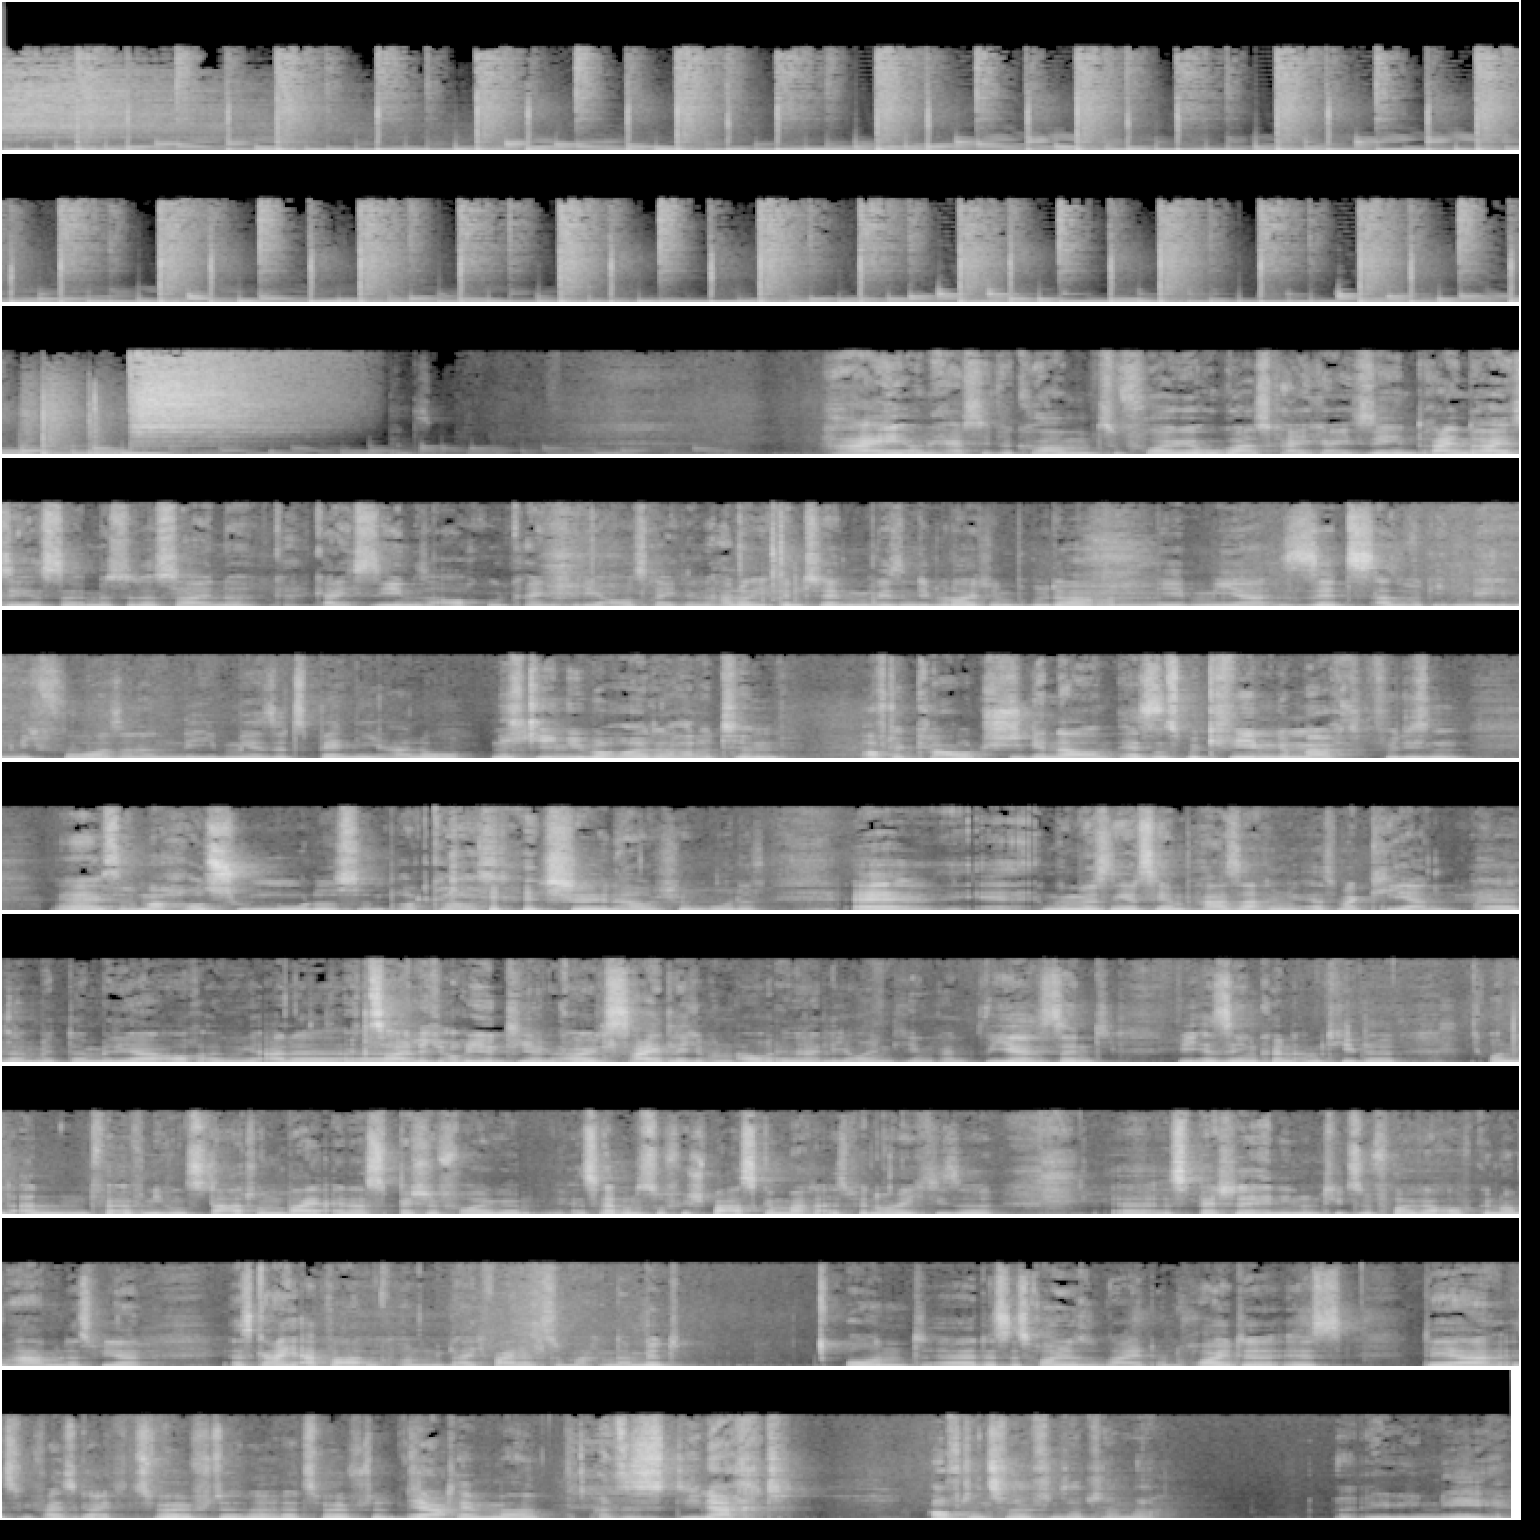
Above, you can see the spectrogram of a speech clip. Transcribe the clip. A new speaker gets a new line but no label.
Thank you. Hi und herzlich willkommen zu Folge, oh Gott, das kann ich gar nicht sehen. 33 ist, müsste das sein, ne? Kann ich gar nicht sehen, ist auch gut. Kann ich nicht richtig ausrechnen. Hallo, ich bin Tim, wir sind die beleuchteten Brüder und neben mir sitzt, also wirklich neben, nicht vor, sondern neben mir sitzt Benny. Hallo.
Nicht gegenüber heute, hallo Tim, auf der Couch.
Genau.
Er ist uns bequem gemacht für diesen, äh, ich sag mal, Hausschuhmodus im Podcast.
Schön, Hausschuhmodus. Äh, wir müssen jetzt hier ein paar Sachen erstmal klären, äh, damit, damit ihr auch irgendwie alle
Euch zeitlich orientieren
euch
könnt.
zeitlich und auch inhaltlich orientieren könnt. Wir sind, wie ihr sehen könnt, am Titel und an Veröffentlichungsdatum bei einer Special-Folge. Es hat uns so viel Spaß gemacht, als wir neulich diese äh, Special-Handy-Notizen-Folge aufgenommen haben, dass wir es gar nicht abwarten konnten, gleich weiterzumachen damit. Und äh, das ist heute soweit. Und heute ist der, ist, ich weiß gar nicht, 12., ne? Der 12.
Ja.
September.
Also es ist die Nacht auf den 12. September.
Äh, Nee.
